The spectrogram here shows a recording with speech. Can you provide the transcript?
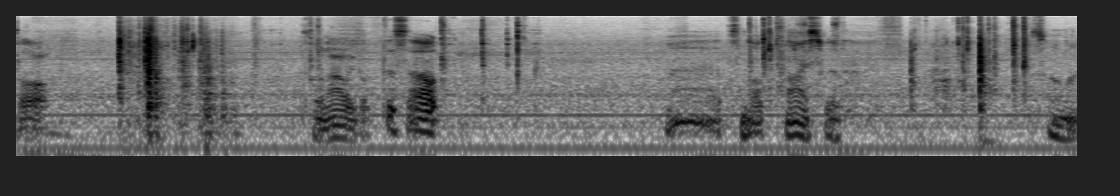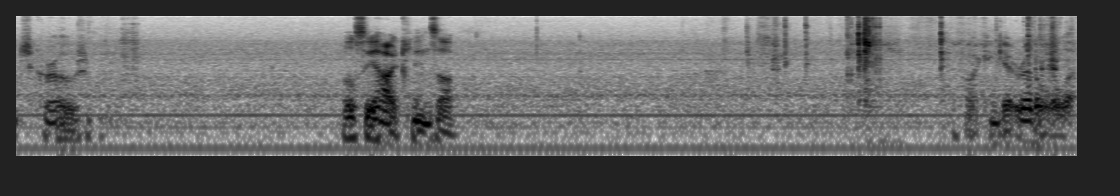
So so now we got this out. Uh, it's not nice with so much corrosion. We'll see how it cleans up. If I can get rid of all that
